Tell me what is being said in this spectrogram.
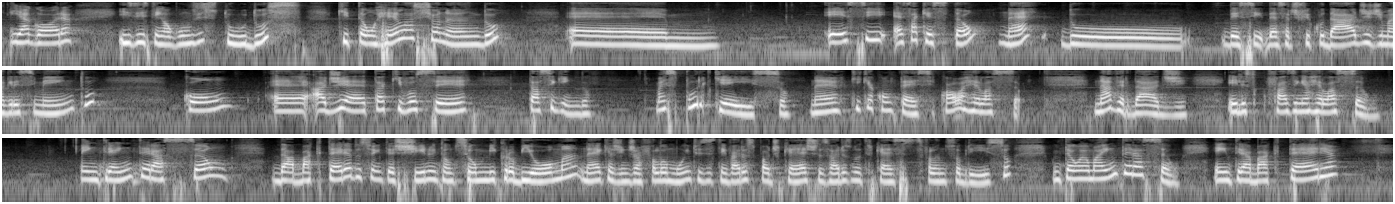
E agora existem alguns estudos que estão relacionando é, esse, essa questão, né, do, desse, dessa dificuldade de emagrecimento com é, a dieta que você está seguindo. Mas por que isso, né? O que, que acontece? Qual a relação? Na verdade, eles fazem a relação entre a interação da bactéria do seu intestino, então do seu microbioma, né, que a gente já falou muito, existem vários podcasts, vários nutricasts falando sobre isso. Então é uma interação entre a bactéria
